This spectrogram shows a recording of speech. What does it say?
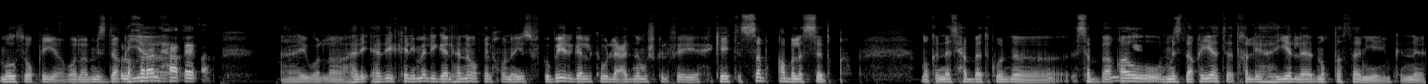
موثوقية ولا مصداقية. الأخرى الحقيقة. أي والله هذه هذه الكلمة اللي قالها لنا وقيل خونا يوسف قبيل قال لك ولا عندنا مشكل في حكاية السبق قبل الصدق. دونك الناس حابة تكون سباقة والمصداقية تخليها هي النقطة الثانية يمكن.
